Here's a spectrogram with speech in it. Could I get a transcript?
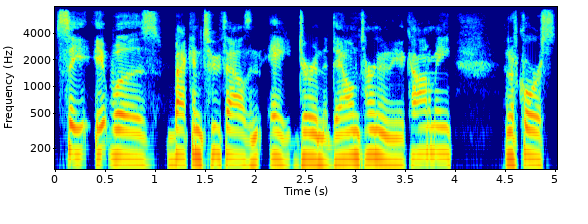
See, it was back in 2008 during the downturn in the economy. And of course,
